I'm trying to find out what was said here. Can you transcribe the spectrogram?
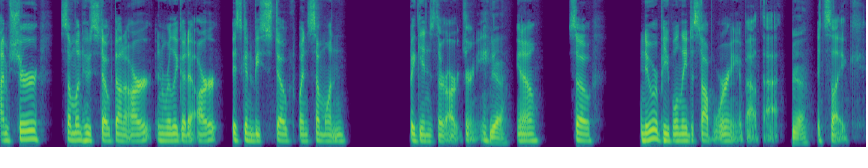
i'm sure someone who's stoked on art and really good at art is going to be stoked when someone begins their art journey yeah, you know so newer people need to stop worrying about that Yeah. it's like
